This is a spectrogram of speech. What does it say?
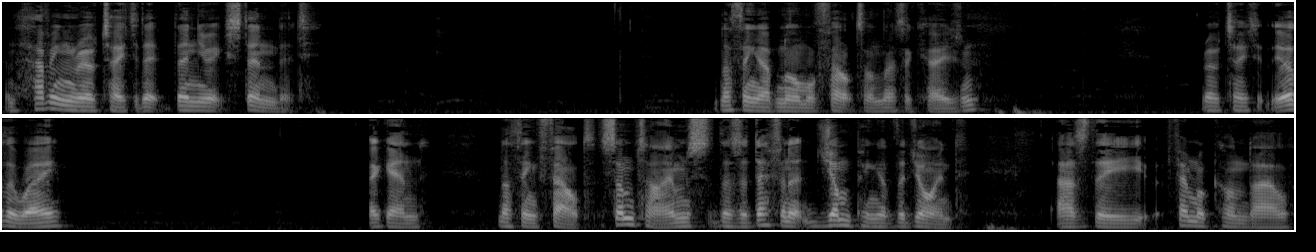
and having rotated it, then you extend it. Nothing abnormal felt on that occasion. Rotate it the other way. Again, nothing felt. Sometimes there's a definite jumping of the joint as the femoral condyle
